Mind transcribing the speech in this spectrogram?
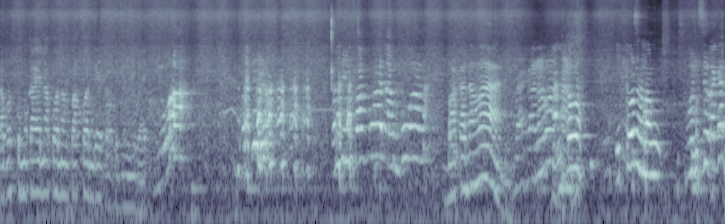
Tapos kumakain ako ng pakwan guys. O, tignan nyo guys. Iwa! Pati pakwan, ang buwang. Baka naman! Baka naman. Ikaw, ikaw na lang. Sponsor agad.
